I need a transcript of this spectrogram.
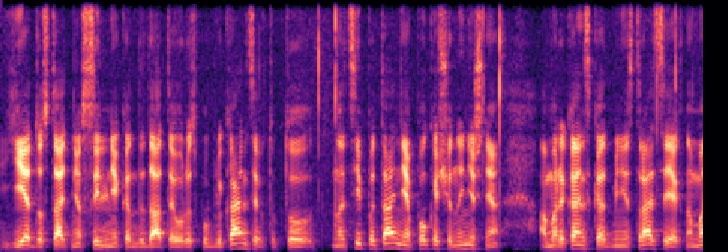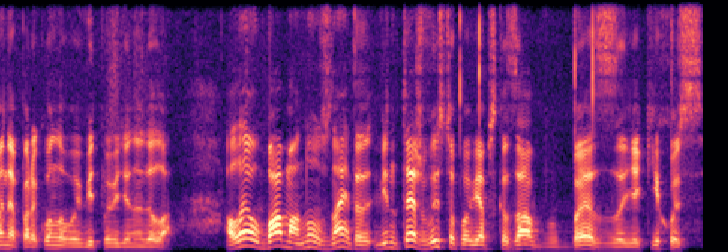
є достатньо сильні кандидати у республіканців. Тобто на ці питання поки що нинішня американська адміністрація, як на мене, переконливої відповіді не дала. Але Обама, ну знаєте, він теж виступив, я б сказав, без якихось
